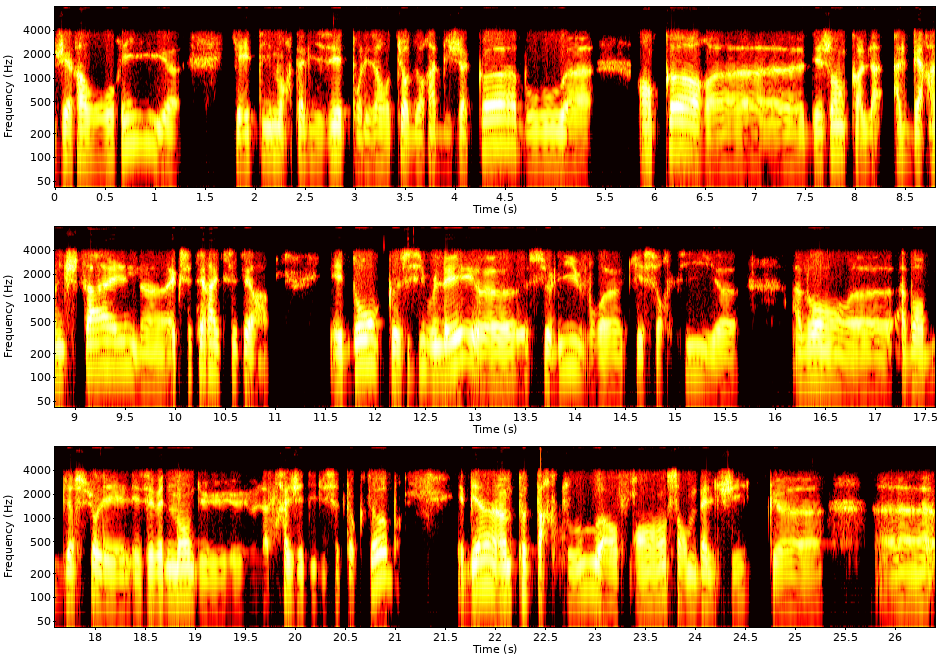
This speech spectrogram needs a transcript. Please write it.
Gérard Roury, qui a été immortalisé pour les aventures de Rabbi Jacob, ou encore des gens comme Albert Einstein, etc., etc. Et donc, si vous voulez, ce livre qui est sorti avant, avant bien sûr les, événements de la tragédie du 7 octobre, eh bien, un peu partout, en France, en Belgique, euh, euh,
